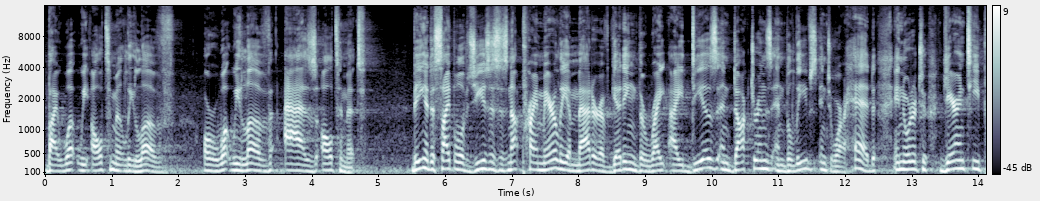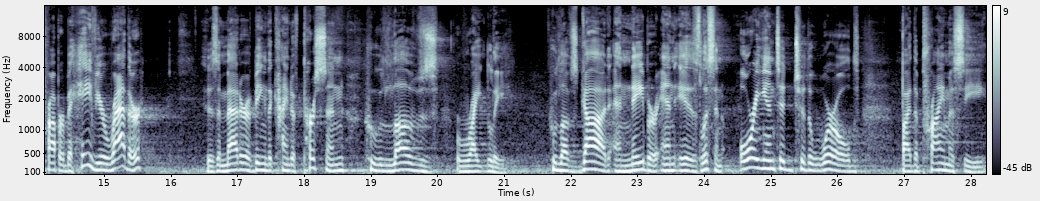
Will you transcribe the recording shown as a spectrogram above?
by what we ultimately love, or what we love as ultimate. Being a disciple of Jesus is not primarily a matter of getting the right ideas and doctrines and beliefs into our head in order to guarantee proper behavior. Rather, it is a matter of being the kind of person who loves rightly who loves God and neighbor and is, listen, oriented to the world by the primacy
